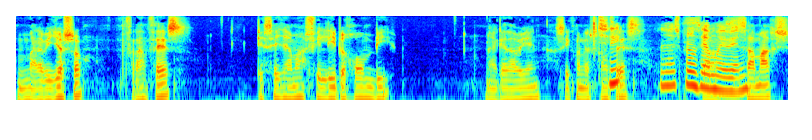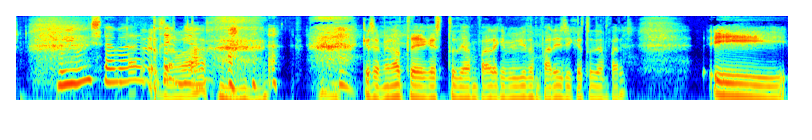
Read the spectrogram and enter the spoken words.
maravilloso, francés, que se llama Philippe Rombi. Me ha quedado bien, así con el Sí, francés. lo has pronunciado muy bien. ça marche. Uy, uy, bien. va. que se me note que estudia en París, que he vivido en París y que estudia en París. Y,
